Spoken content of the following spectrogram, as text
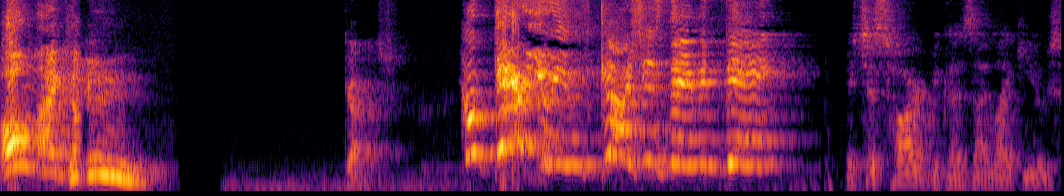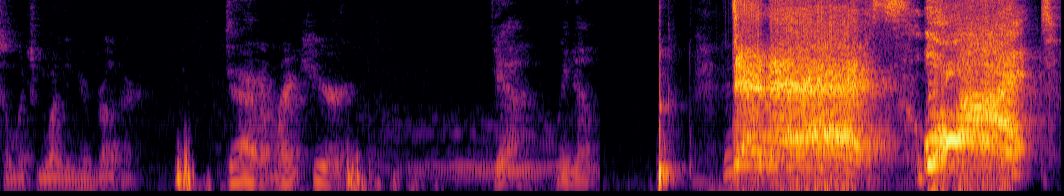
Oh my god! Gosh. How dare you use Gosh's name in vain? It's just hard because I like you so much more than your brother. Dad, I'm right here. Yeah, we know. Dennis! What?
